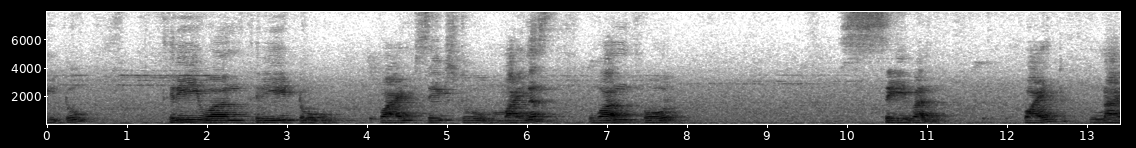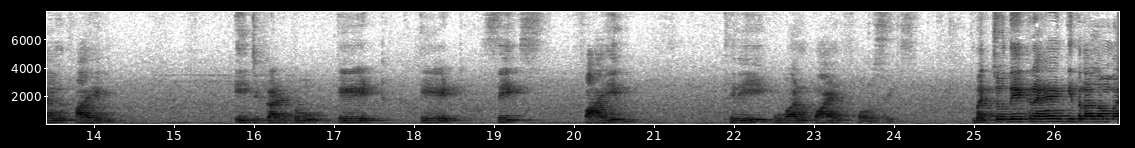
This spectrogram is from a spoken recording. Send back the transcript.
T two three one three two point six two minus one four seven point nine five is equal to eight eight six five three one point four six बच्चों देख रहे हैं कितना लंबा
